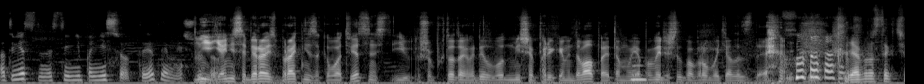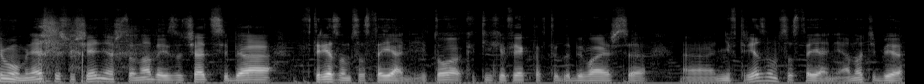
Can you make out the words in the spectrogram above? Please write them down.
ответственности не понесет. Ты это имеешь в виду? Не, я не собираюсь брать ни за кого ответственность, и чтобы кто-то говорил, вот Миша порекомендовал, поэтому я решил попробовать ЛСД. Я просто к чему? У меня есть ощущение, что надо изучать себя трезвом состоянии. И то, каких эффектов ты добиваешься э, не в трезвом состоянии, оно тебе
